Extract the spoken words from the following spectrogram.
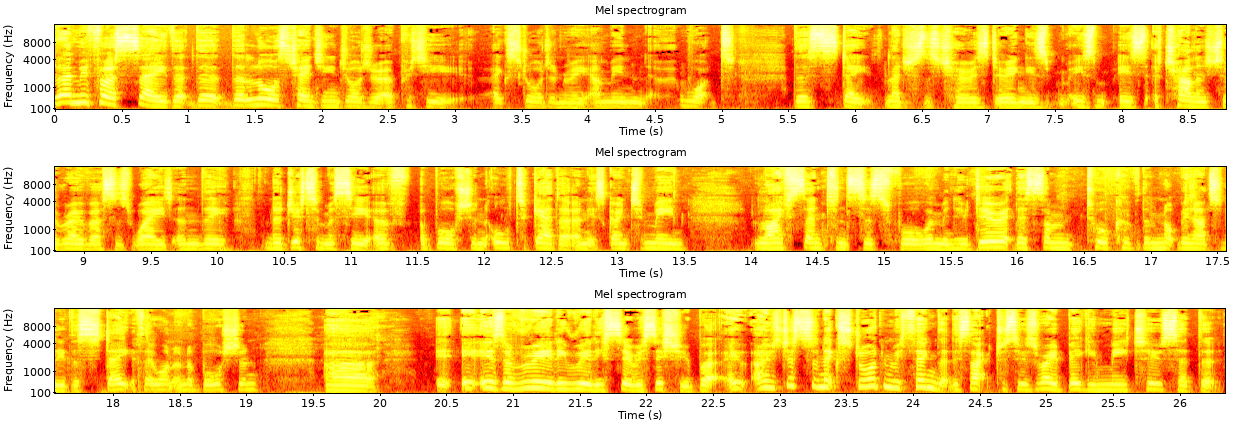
Let me first say that the, the laws changing in Georgia are pretty extraordinary. I mean, what the state legislature is doing is is is a challenge to Roe versus Wade and the legitimacy of abortion altogether, and it's going to mean life sentences for women who do it. There's some talk of them not being able to leave the state if they want an abortion. Uh, it is a really, really serious issue. But it, it, was just an extraordinary thing that this actress, who's very big in Me Too, said that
